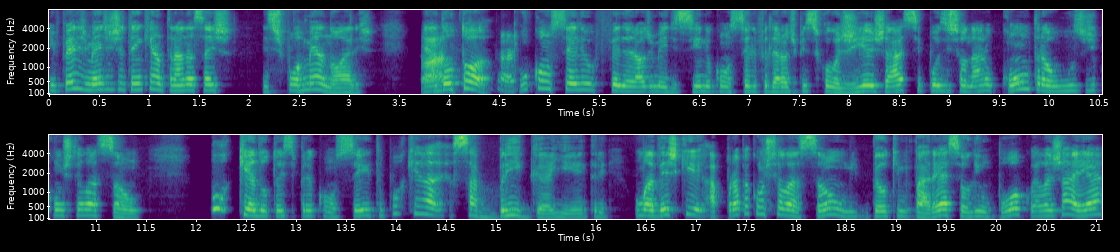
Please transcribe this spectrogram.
infelizmente a gente tem que entrar nessas, nesses pormenores. É, doutor, o Conselho Federal de Medicina e o Conselho Federal de Psicologia já se posicionaram contra o uso de constelação. Por que, doutor, esse preconceito? Por que essa briga aí entre uma vez que a própria constelação, pelo que me parece, eu li um pouco, ela já é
